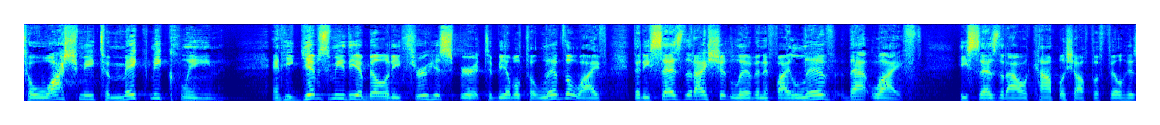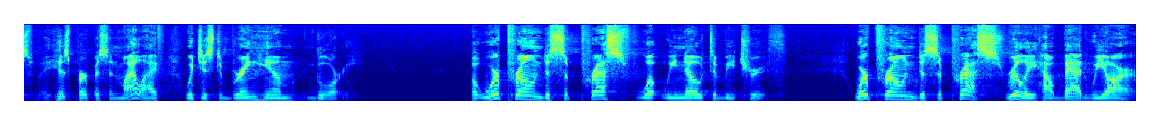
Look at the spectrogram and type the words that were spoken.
to wash me, to make me clean. And he gives me the ability through his Spirit to be able to live the life that he says that I should live. And if I live that life, he says that I'll accomplish, I'll fulfill his, his purpose in my life, which is to bring him glory. But we're prone to suppress what we know to be truth we're prone to suppress really how bad we are.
